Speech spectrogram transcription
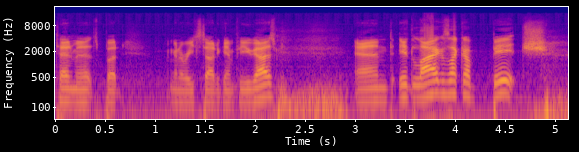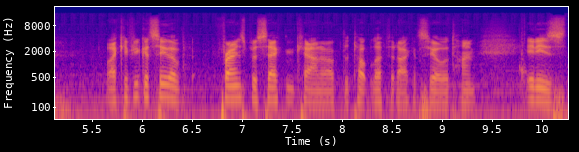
10 minutes, but I'm going to restart again for you guys. And it lags like a bitch. Like, if you could see the frames per second counter up the top left that I can see all the time, it is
